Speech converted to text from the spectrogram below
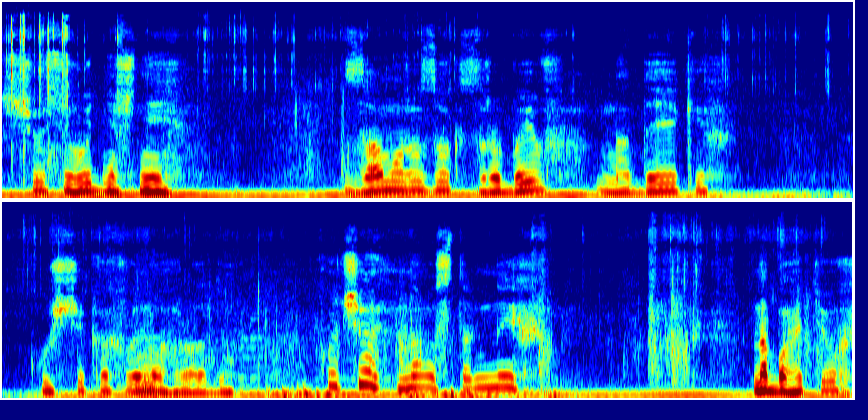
що сьогоднішній заморозок зробив на деяких кущиках винограду. Хоча на остальних, на багатьох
